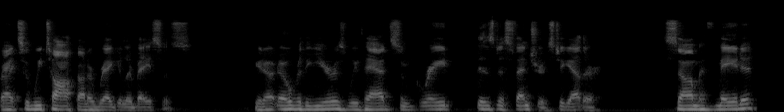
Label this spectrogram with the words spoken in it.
right? So we talk on a regular basis. You know, and over the years, we've had some great business ventures together. Some have made it,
